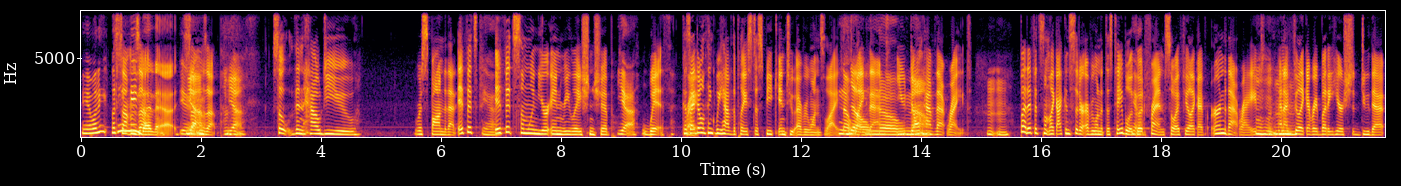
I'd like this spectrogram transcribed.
yeah, what do you what do you Something's mean by that? yeah. something's up. Yeah. So then how do you respond to that? If it's Yeah. if it's someone you're in relationship Yeah. with because I don't think we have the place to speak into everyone's life No. like No. that. No. you No. don't have that right. But if it's not, like I consider everyone at this table a Yeah. good friend, so I feel like I've earned that right, mm-hmm. and I feel like everybody here should do that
